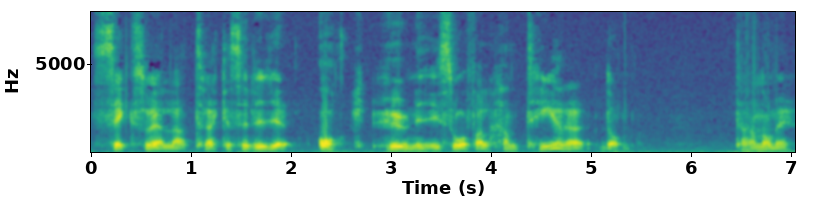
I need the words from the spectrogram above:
sexuella trakasserier och hur ni i så fall hanterar dem. Ta hand om er.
